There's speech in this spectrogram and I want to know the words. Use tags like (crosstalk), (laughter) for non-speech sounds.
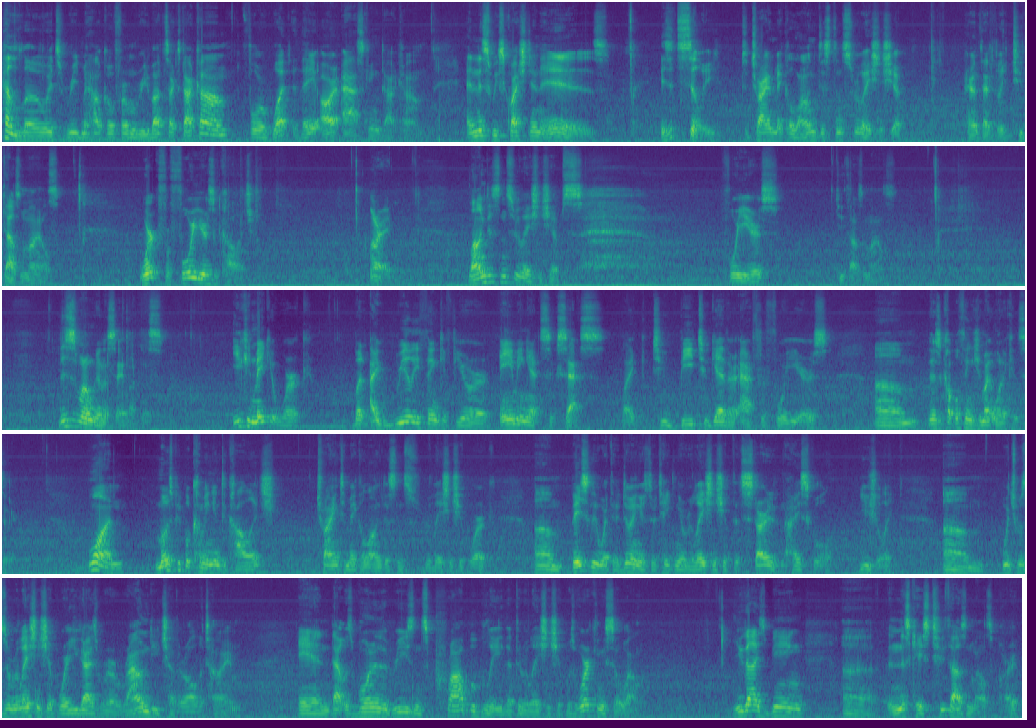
Hello, it's Reid Mihalko from reidaboutsex.com for whattheyAreasking.com. And this week's question is Is it silly to try and make a long distance relationship, parenthetically 2,000 miles, work for four years of college? Alright, long distance relationships, four years, 2,000 miles. This is what I'm going to say about this. You can make it work but I really think if you're aiming at success, like to be together after four years, um, there's a couple things you might want to consider. One, most people coming into college trying to make a long distance relationship work, um, basically what they're doing is they're taking a relationship that started in high school, usually, um, which was a relationship where you guys were around each other all the time. And that was one of the reasons, probably, that the relationship was working so well. You guys being, uh, in this case, 2,000 miles apart,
